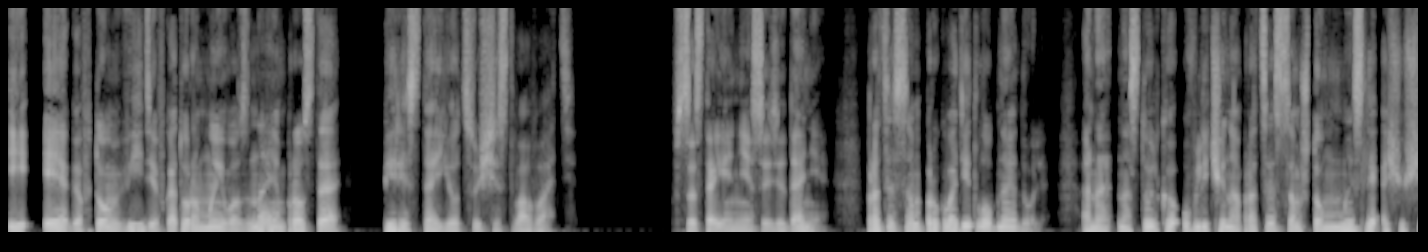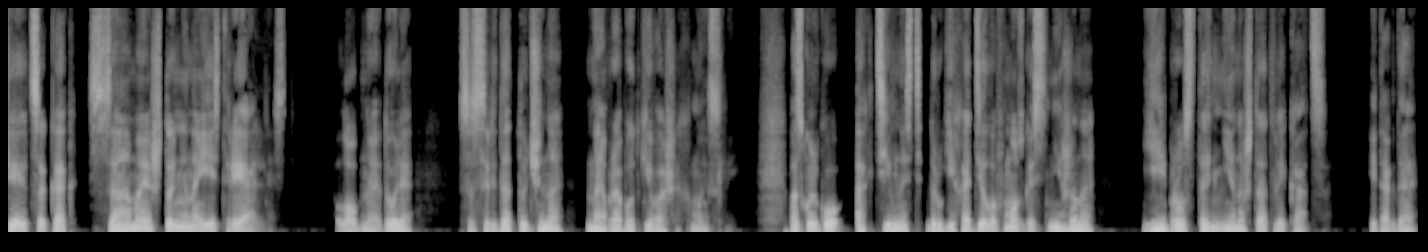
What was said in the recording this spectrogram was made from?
и эго в том виде, в котором мы его знаем, просто перестает существовать. В состоянии созидания процессом руководит лобная доля. Она настолько увлечена процессом, что мысли ощущаются как самое что ни на есть реальность. Лобная доля сосредоточена на обработке ваших мыслей. Поскольку активность других отделов мозга снижена, ей просто не на что отвлекаться. И тогда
